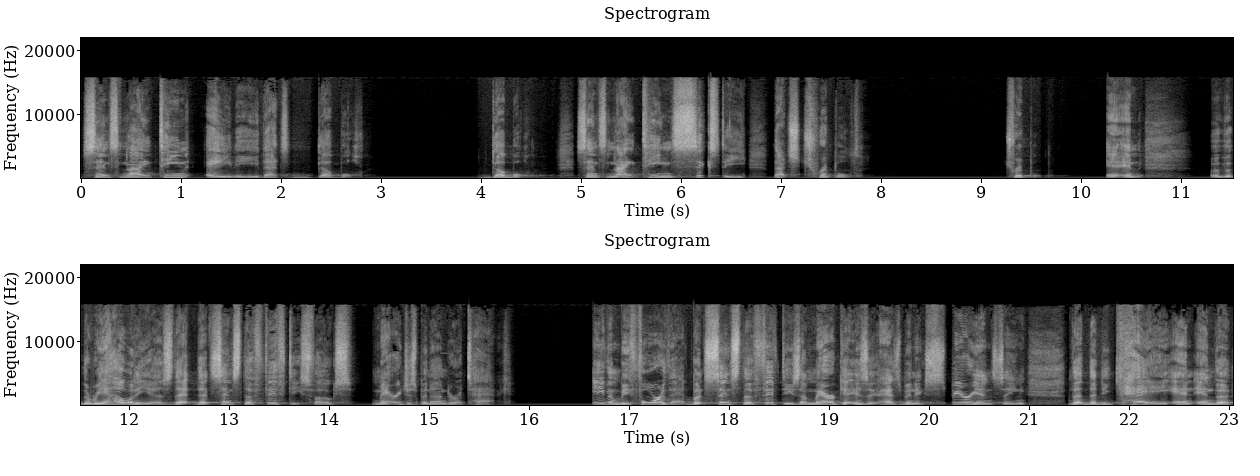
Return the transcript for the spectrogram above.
Since 1980, that's double double. Since 1960, that's tripled. Tripled. And, and the, the reality is that, that since the 50s, folks, marriage has been under attack. Even before that, but since the 50s, America is, has been experiencing the, the decay and, and the,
